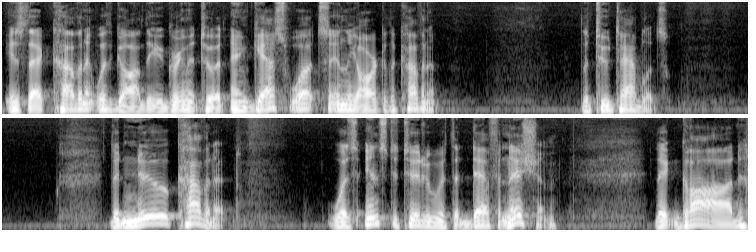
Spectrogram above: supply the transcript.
is that covenant with God, the agreement to it. And guess what's in the Ark of the Covenant? The two tablets. The new covenant was instituted with the definition that God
